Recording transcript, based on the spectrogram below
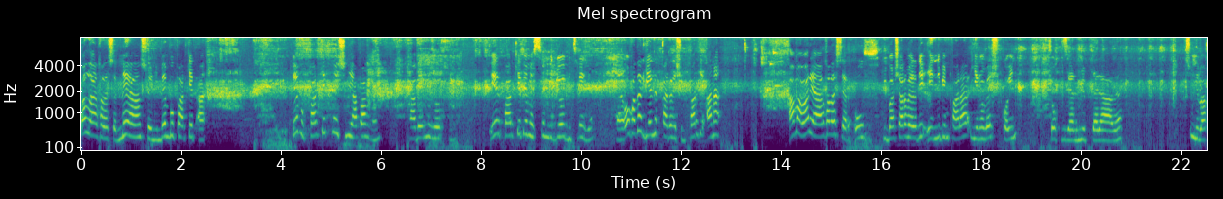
Vallahi arkadaşlar ne yalan söyleyeyim ben bu parket ben bu park etme işini yapamıyorum. Haberiniz olsun. Eğer park edemezsem videoyu bitireceğim. Yani o kadar geldik kardeşim. Park et, ana ama var ya arkadaşlar of bir başarı verdi. 50 bin para 25 coin. Çok güzel müptela abi. Şimdi bak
